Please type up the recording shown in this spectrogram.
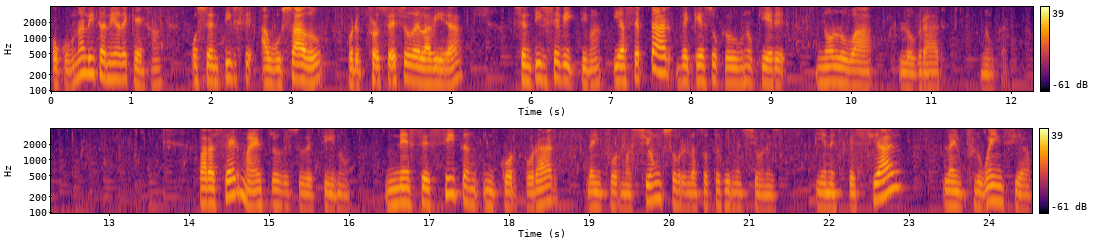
o con una litanía de queja o sentirse abusado por el proceso de la vida sentirse víctima y aceptar de que eso que uno quiere no lo va a lograr nunca. Para ser maestro de su destino, necesitan incorporar la información sobre las otras dimensiones y en especial la influencia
